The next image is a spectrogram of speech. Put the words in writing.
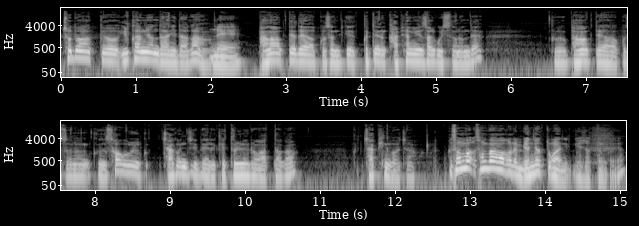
초등학교 6학년 다니다가 네. 방학 때 돼갖고선 그때는 가평에 살고 있었는데 그 방학 때 갖고서는 그 서울 그 작은 집에 이렇게 들르러 왔다가 잡힌 거죠. 그 성, 성감학원은 몇 년 동안 계셨던 거예요?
